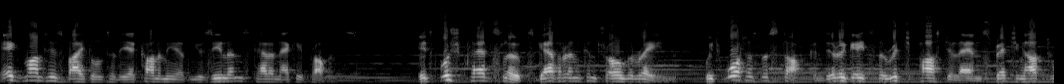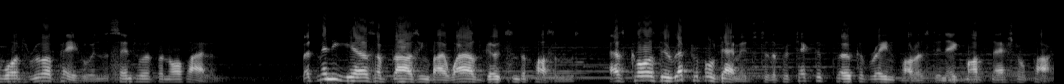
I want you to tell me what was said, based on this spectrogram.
Egmont is vital to the economy of New Zealand's Taranaki province. Its bush-clad slopes gather and control the rain, which waters the stock and irrigates the rich pasture land stretching out towards Ruapehu in the center of the North Island. But many years of browsing by wild goats and opossums has caused irreparable damage to the protective cloak of rainforest in Egmont National Park,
